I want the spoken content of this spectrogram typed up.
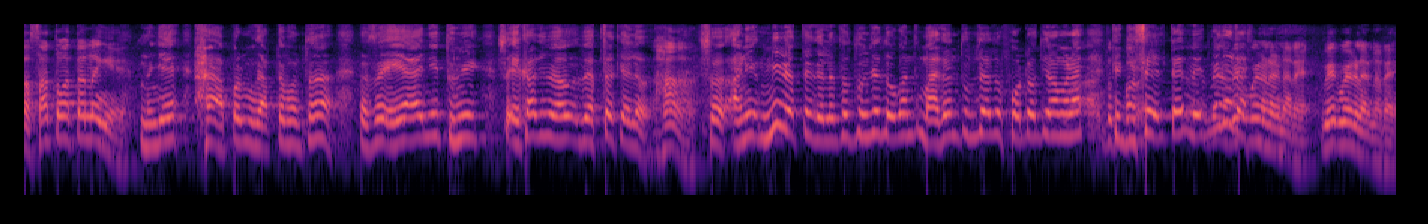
तसा तो आता नाही आहे म्हणजे हा, आपण आता म्हणतो ना तसं ए आयने तुम्ही स- एखादी व्य- व्यक्त केलं. हां. स आणि मी व्यक्त केलं तर तुमच्या दोघांचा माझा आणि तुमचा जो फोटो किंवा म्हणा ते दिसेल ते वेगवेगळं वेगवेगळं येणार आहे वेगवेगळं येणार आहे.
